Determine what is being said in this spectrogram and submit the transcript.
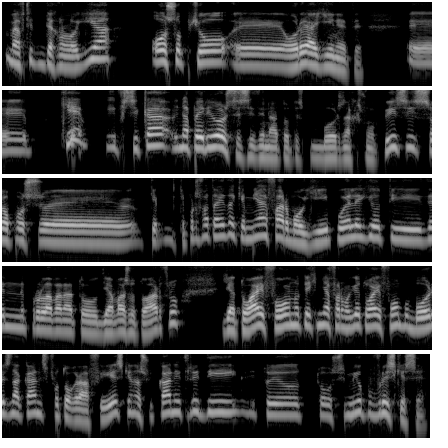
με αυτή την τεχνολογία όσο πιο ε, ωραία γίνεται. Ε, και φυσικά είναι απεριόριστες οι δυνατότητες που μπορείς να χρησιμοποιήσεις. Όπως, ε, και, και πρόσφατα είδα και μια εφαρμογή που έλεγε ότι δεν πρόλαβα να το διαβάσω το άρθρο για το iPhone, ότι έχει μια εφαρμογή το iPhone που μπορείς να κάνεις φωτογραφίες και να σου κάνει 3D το, το σημείο που βρίσκεσαι.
